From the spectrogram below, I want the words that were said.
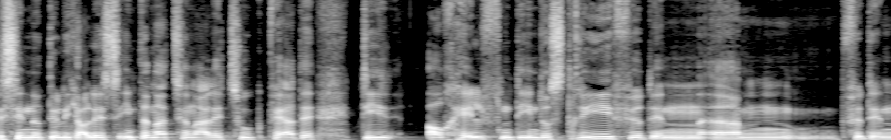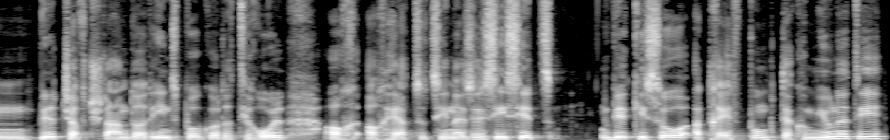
Das sind natürlich alles internationale Zugpferde, die auch helfen, die Industrie für den, ähm, für den Wirtschaftsstandort Innsbruck oder Tirol auch, auch herzuziehen. Also es ist jetzt wirklich so ein Treffpunkt der Community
